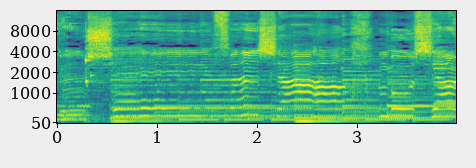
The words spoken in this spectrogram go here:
跟谁分享，不想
